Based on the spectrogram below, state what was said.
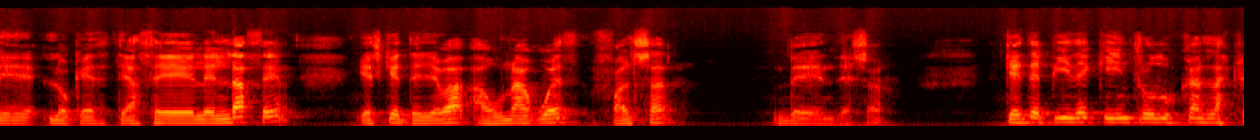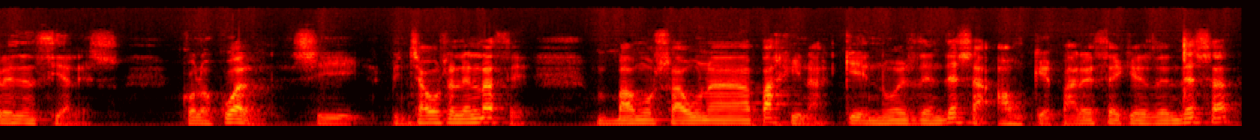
eh, lo que te hace el enlace es que te lleva a una web falsa de Endesa, que te pide que introduzcas las credenciales. Con lo cual, si pinchamos el enlace, vamos a una página que no es de Endesa, aunque parece que es de Endesa,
